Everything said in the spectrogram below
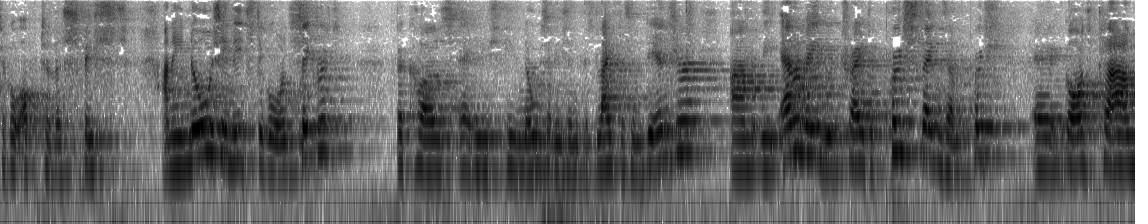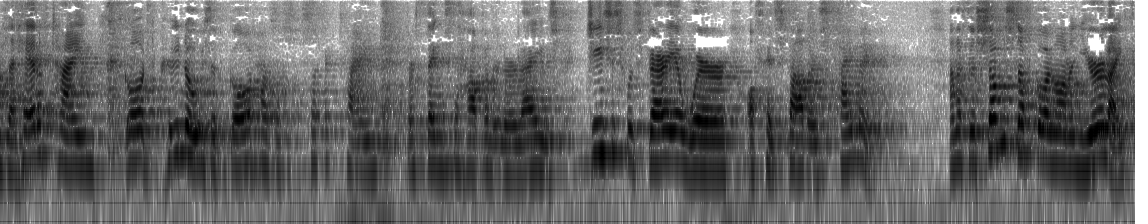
to go up to this feast. and he knows he needs to go in secret because uh, he knows that in, his life is in danger, and the enemy would try to push things and push uh, God's plans ahead of time. God, who knows that God has a specific time for things to happen in our lives. Jesus was very aware of his Father's timing. And if there's some stuff going on in your life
